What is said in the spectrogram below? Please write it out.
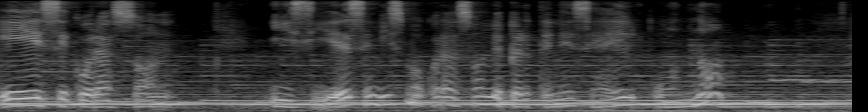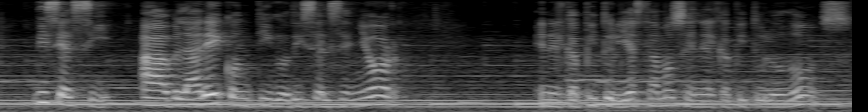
ese corazón y si ese mismo corazón le pertenece a Él o no. Dice así, hablaré contigo, dice el Señor. En el capítulo, ya estamos en el capítulo 2.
